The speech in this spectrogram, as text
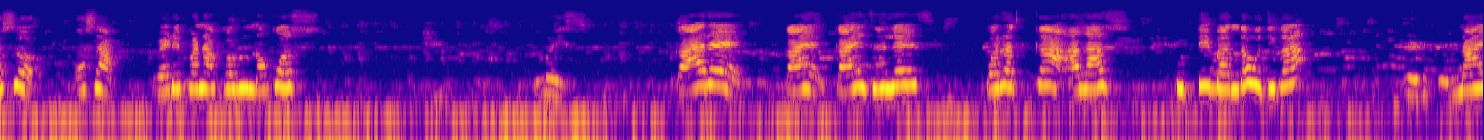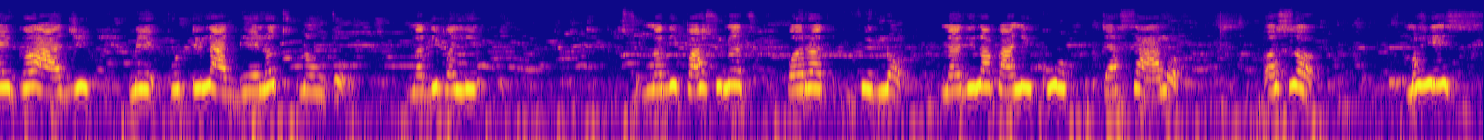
असं असा वेडेपणा करू नकोस. म्हैस काय रे? काय काय झाले परत का आलास? कुट्टी बंद होती का? नाही ग आजी मी कुट्टीला गेलोच नव्हतो. नदी पल्ली नदीपासूनच परत फिरलो. नदीला पाणी खूप जास्त आलं. असं. म्हैस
